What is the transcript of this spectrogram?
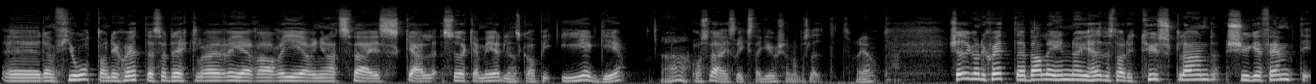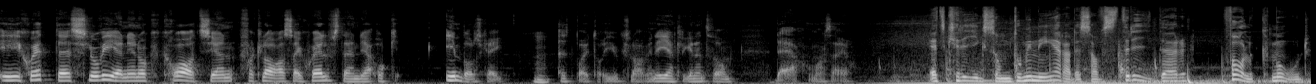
Eh, Den 14 sjätte så deklarerar regeringen att Sverige ska söka medlemskap i EG. Ah. Och Sveriges riksdag godkänner beslutet. Ja. 20 sjätte Berlin, ny huvudstad i Tyskland. 25 i sjätte Slovenien och Kroatien förklarar sig självständiga och inbördeskrig Mm. utbryter i Jugoslavien. Det är egentligen inte förrän där, om man säger. Ett krig som dominerades av strider, folkmord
